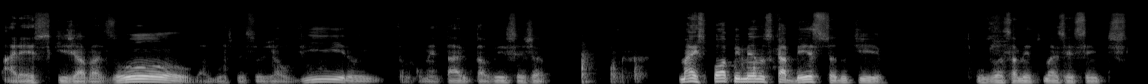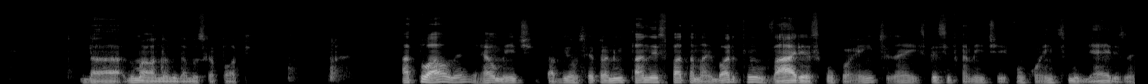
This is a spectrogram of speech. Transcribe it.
parece que já vazou, algumas pessoas já ouviram, e um comentário que talvez seja mais pop e menos cabeça do que os lançamentos mais recentes da, do maior nome da música pop atual, né? Realmente, a Beyoncé para mim está nesse patamar. Embora tenham várias concorrentes, né? Especificamente concorrentes mulheres, né?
